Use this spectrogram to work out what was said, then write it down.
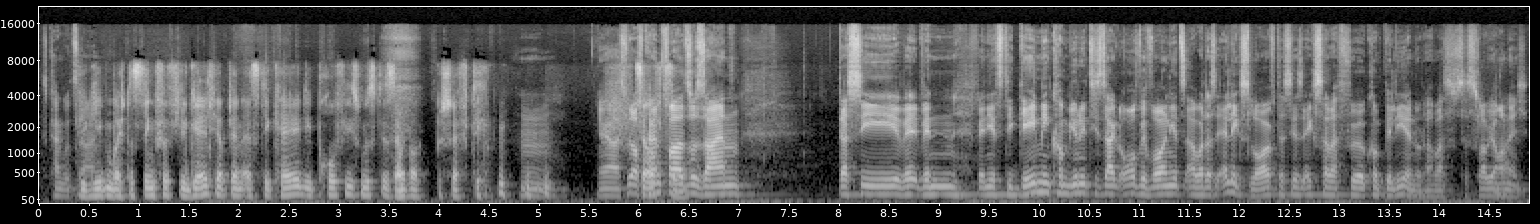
Das kann gut Wir sein. geben euch das Ding für viel Geld, ihr habt ja ein SDK, die Profis müsst ihr selber beschäftigen. Hm. Ja, es wird auf keinen Fall so. sein, dass sie, wenn- wenn, jetzt die Gaming-Community sagt, oh, wir wollen jetzt aber, dass Alex läuft, dass sie es extra dafür kompilieren oder was. Das glaube ich auch nicht.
